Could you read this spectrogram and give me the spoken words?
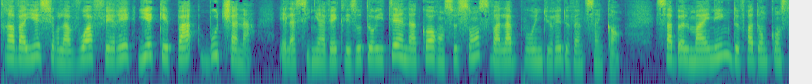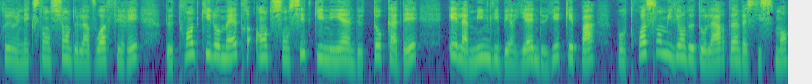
travailler sur la voie ferrée Yekepa-Butchana. Elle a signé avec les autorités un accord en ce sens valable pour une durée de 25 ans. Sable Mining devra donc construire une extension de la voie ferrée de 30 km entre son site guinéen de Tokade et la mine libérienne de Yekepa pour 300 millions de dollars d'investissement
